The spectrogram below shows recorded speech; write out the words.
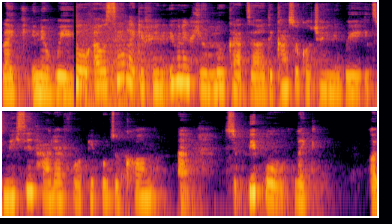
like in a way. So i would say like if you even if you look at uh, the cancel culture in a way it makes it harder for people to come uh, to people like uh,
